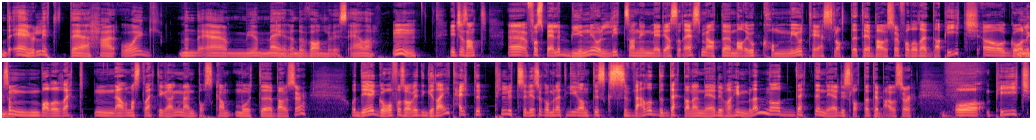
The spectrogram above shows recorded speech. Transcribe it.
Det er jo litt det her òg, men det er mye mer enn det vanligvis er, da. mm, Ikke sant? Eh, For spillet begynner jo litt sånn in medias race med at eh, Mario kommer jo til slottet til Bowser for å redde Peach, og går Mm. liksom bare rett, nærmest rett i gang med en bosskamp mot eh, Bowser. Og det går for så vidt greit, helt til plutselig så kommer det et gigantisk sverd dettende ned fra himmelen, og detter ned i slottet til Bowser. Og Peach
